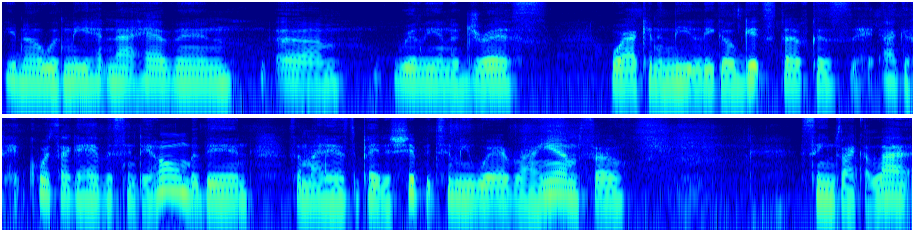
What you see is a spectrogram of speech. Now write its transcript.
you know, with me not having um, really an address where I can immediately go get stuff because I could, of course I can have it sent at home, but then somebody has to pay to ship it to me wherever I am. So seems like a lot.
